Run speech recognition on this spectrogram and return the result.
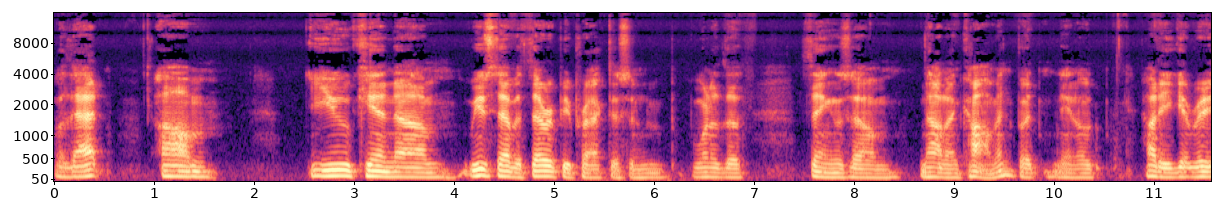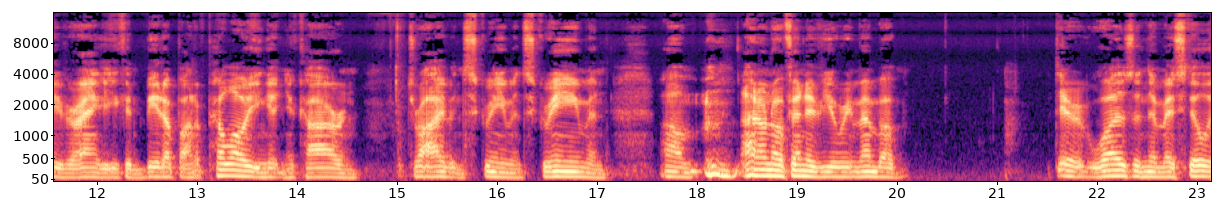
or that. Um, you can um, we used to have a therapy practice and one of the things um, not uncommon but you know how do you get rid of your anger? You can beat up on a pillow you can get in your car and drive and scream and scream and um, i don't know if any of you remember there was and there may still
